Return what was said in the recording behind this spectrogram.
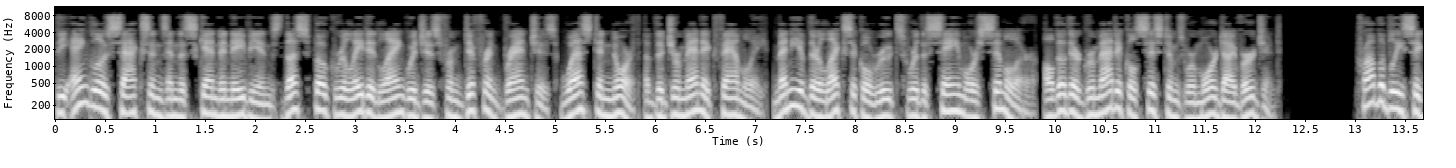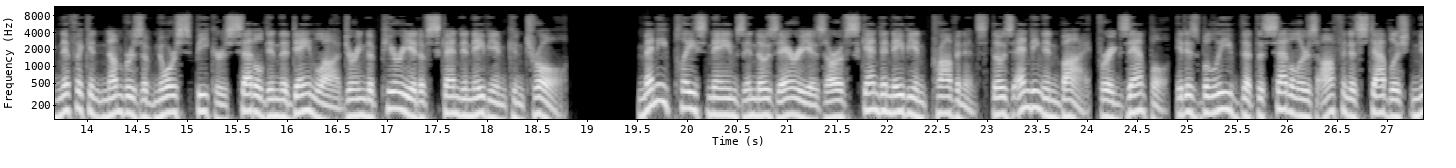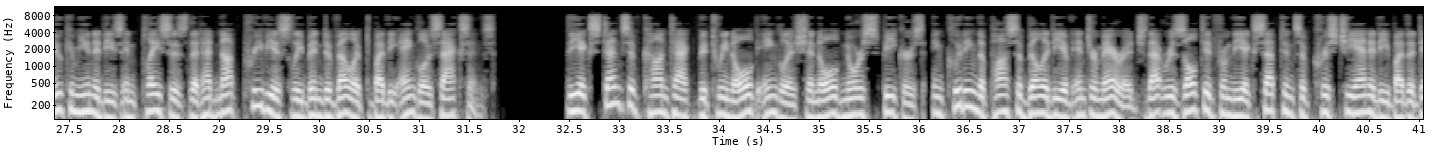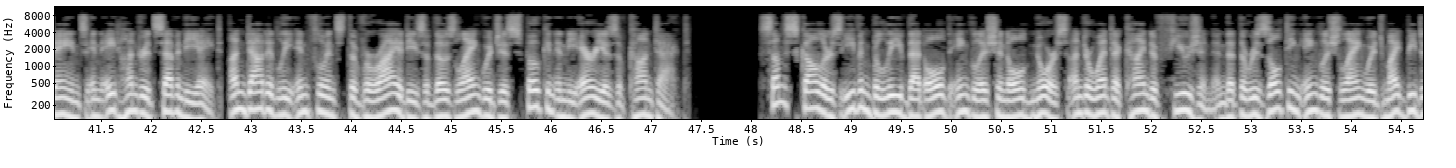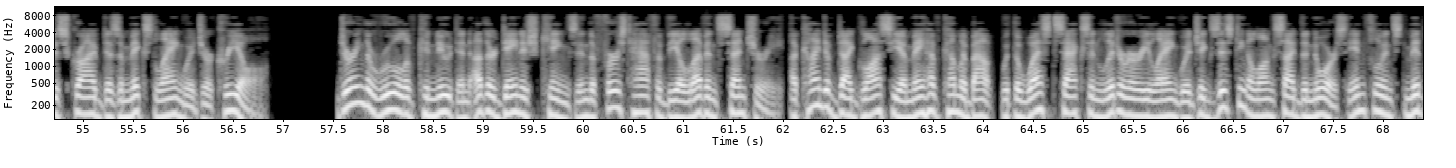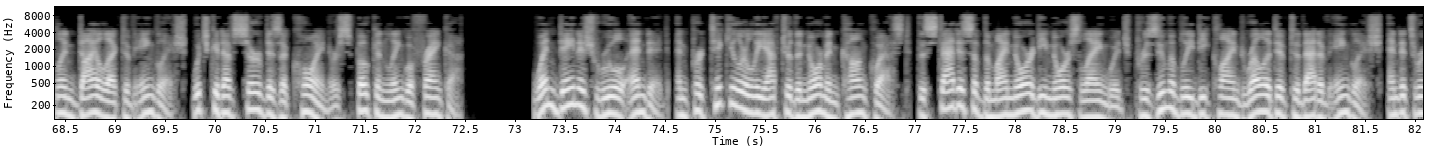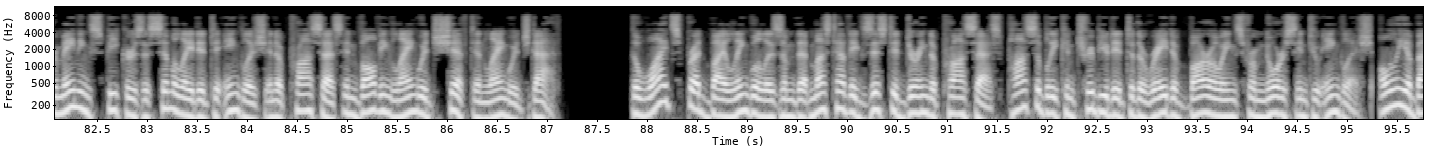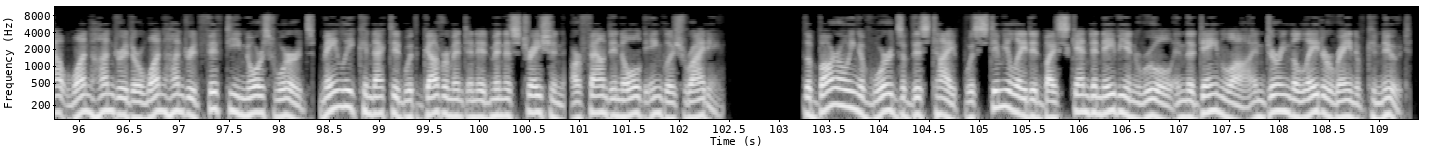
The Anglo-Saxons and the Scandinavians thus spoke related languages from different branches west and north of the Germanic family, many of their lexical roots were the same or similar, although their grammatical systems were more divergent. Probably significant numbers of Norse speakers settled in the Danelaw during the period of Scandinavian control. Many place names in those areas are of Scandinavian provenance those ending in by, for example, it is believed that the settlers often established new communities in places that had not previously been developed by the Anglo-Saxons. The extensive contact between Old English and Old Norse speakers, including the possibility of intermarriage that resulted from the acceptance of Christianity by the Danes in 878, undoubtedly influenced the varieties of those languages spoken in the areas of contact. Some scholars even believe that Old English and Old Norse underwent a kind of fusion and that the resulting English language might be described as a mixed language or Creole. During the rule of Canute and other Danish kings in the first half of the 11th century, a kind of diglossia may have come about, with the West Saxon literary language existing alongside the Norse-influenced Midland dialect of English, which could have served as a koiné or spoken lingua franca. When Danish rule ended, and particularly after the Norman conquest, the status of the minority Norse language presumably declined relative to that of English, and its remaining speakers assimilated to English in a process involving language shift and language death. The widespread bilingualism that must have existed during the process possibly contributed to the rate of borrowings from Norse into English. Only about 100 or 150 Norse words, mainly connected with government and administration, are found in Old English writing. The borrowing of words of this type was stimulated by Scandinavian rule in the Danelaw and during the later reign of Canute.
